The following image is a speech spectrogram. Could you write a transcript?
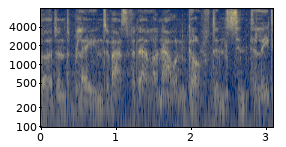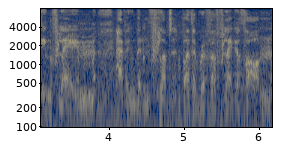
Verdant plains of Asphodel are now engulfed in scintillating flame, having been flooded by the river Phlegethon,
